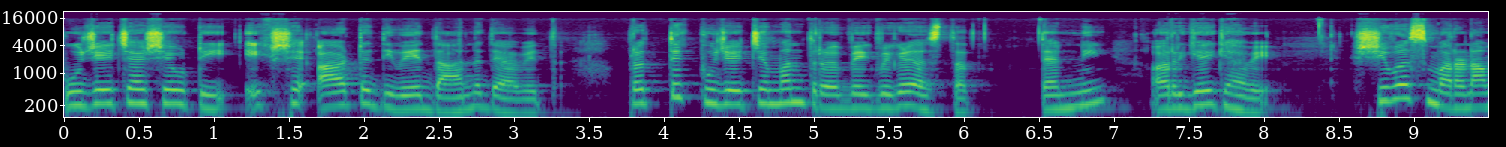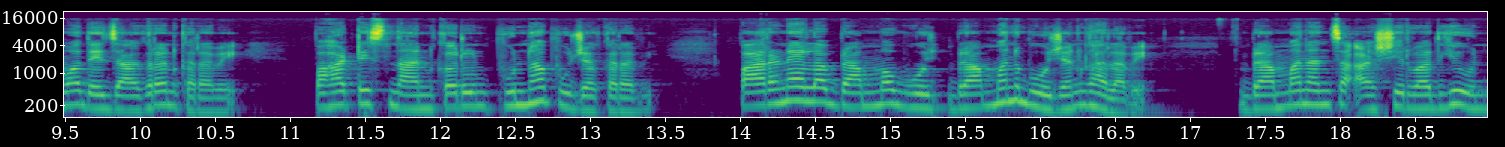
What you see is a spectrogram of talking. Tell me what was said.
पूजेच्या शेवटी एकशे आठ दिवे दान द्यावेत. प्रत्येक पूजेचे मंत्र वेगवेगळे असतात. त्यांनी अर्घ्य घ्यावे. शिवस्मरणामध्ये जागरण करावे. पहाटे स्नान करून पुन्हा पूजा करावी. पारण्याला ब्राह्म भोज ब्राह्मण भोजन घालावे. ब्राह्मणांचा आशीर्वाद घेऊन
